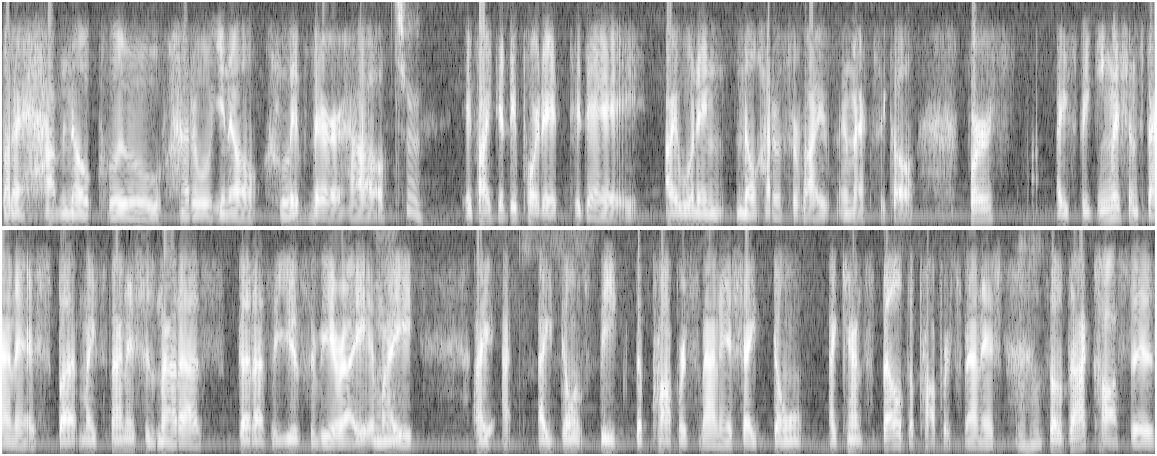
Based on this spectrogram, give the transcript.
but I have no clue how to, you know, live there. How sure, if I get deported today, I wouldn't know how to survive in Mexico. First, I speak English and Spanish, but my Spanish is not as good as it used to be, right? And mm-hmm. my I, I I don't speak the proper Spanish. I don't I can't spell the proper Spanish. Uh-huh. So that causes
